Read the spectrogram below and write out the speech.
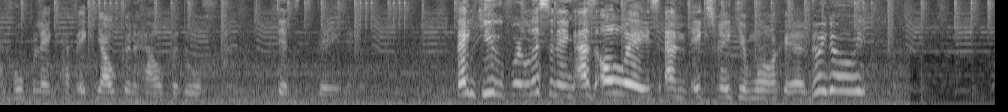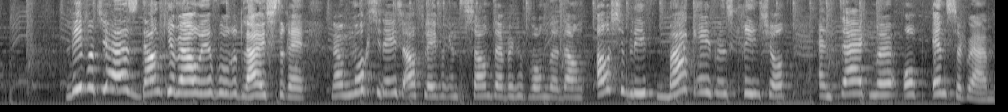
En hopelijk heb ik jou kunnen helpen door dit te delen. Thank you for listening as always. En ik spreek je morgen. Doei doei! Lievertjes, dankjewel weer voor het luisteren. Nou, mocht je deze aflevering interessant hebben gevonden, dan alsjeblieft maak even een screenshot en tag me op Instagram.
